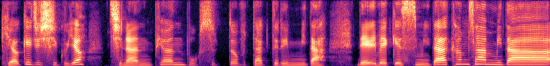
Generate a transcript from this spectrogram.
기억해 주시고요. 지난 편 복습도 부탁드립니다. 내일 뵙겠습니다. 감사합니다.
